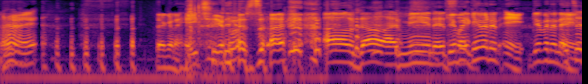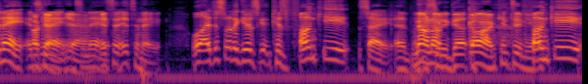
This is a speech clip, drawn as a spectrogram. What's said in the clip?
All right. They're gonna hate you. Yeah, sorry. Oh no, I mean it's give like it, give it an eight. Give it an eight. It's an eight, it's an okay, eight, yeah, it's an eight. It's, a, it's an eight. Well, I just want to give it because funky. Sorry, uh, No, no, we go, on, continue. Funky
